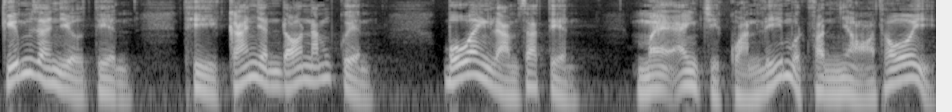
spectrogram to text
kiếm ra nhiều tiền, thì cá nhân đó nắm quyền. Bố anh làm ra tiền, mẹ anh chỉ quản lý một phần nhỏ thôi.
